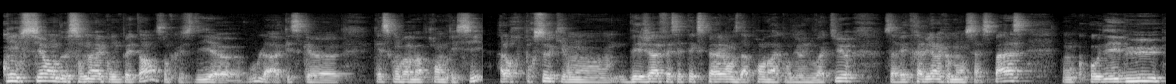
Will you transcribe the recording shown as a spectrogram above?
conscient de son incompétence, donc il se dit oula, qu'est-ce qu'on va m'apprendre ici? Alors pour ceux qui ont déjà fait cette expérience d'apprendre à conduire une voiture, vous savez très bien comment ça se passe. Donc au début,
